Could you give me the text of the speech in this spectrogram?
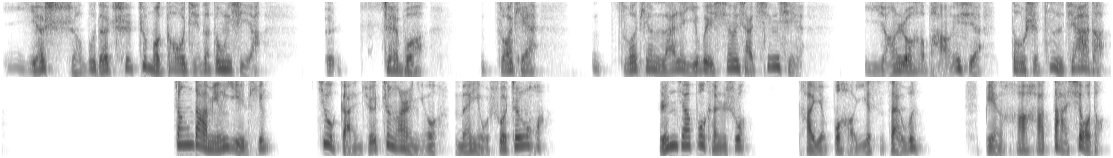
也舍不得吃这么高级的东西呀。呃，这不，昨天，昨天来了一位乡下亲戚，羊肉和螃蟹都是自家的。”张大明一听，就感觉郑二牛没有说真话。人家不肯说，他也不好意思再问。便哈哈大笑道：“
